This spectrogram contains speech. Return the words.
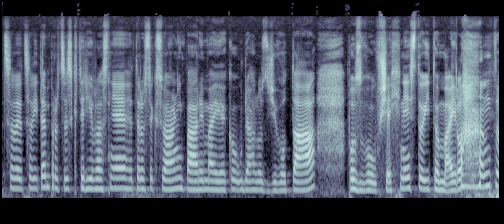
celý, celý ten proces, který vlastně heterosexuální páry mají jako událost života. Pozvou všechny, stojí to Mailand, uh,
